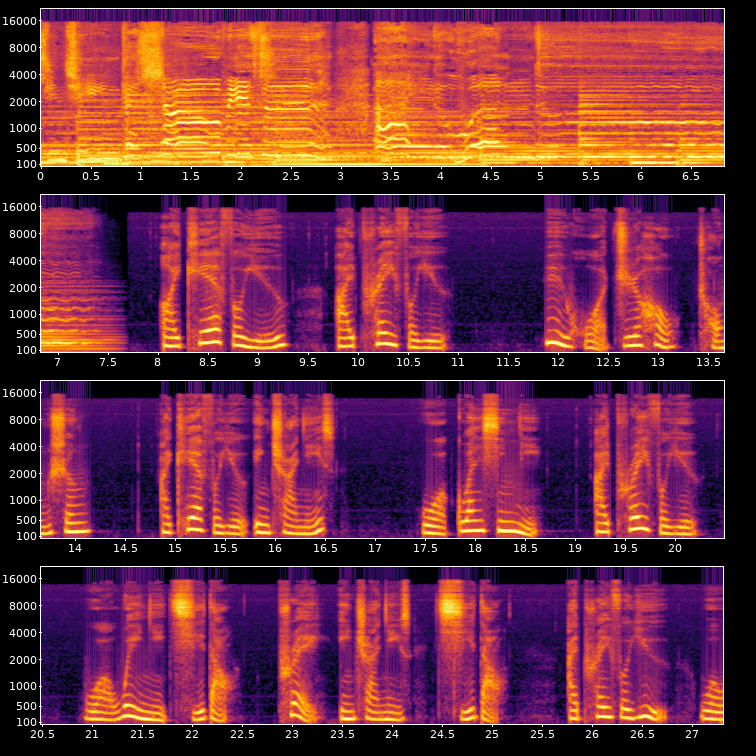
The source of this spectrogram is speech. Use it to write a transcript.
紧紧感受彼此爱的温度。I care for you, I pray for you。浴火之后重生。I care for you in Chinese，我关心你。I pray for you。我为你祈祷 ，pray in Chinese 祈祷，I pray for you，我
